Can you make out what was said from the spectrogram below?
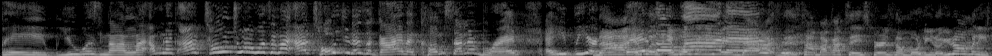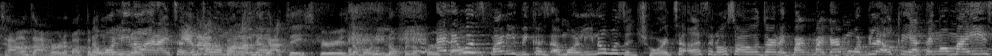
babe, you was not like. I'm like, I told you I wasn't like. I told you there's a guy that comes selling bread and he be here. Nah, it, was, it wasn't even that. This time I got to experience the Molino. You know how many times I heard about the, The Molino? Molino, and I took and him to I the finally Molino. got to experience the Molino for the first and time. And it was funny because a molino was a chore to us in El Salvador. Like my, my grandma would be like, okay, ya tengo maíz,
